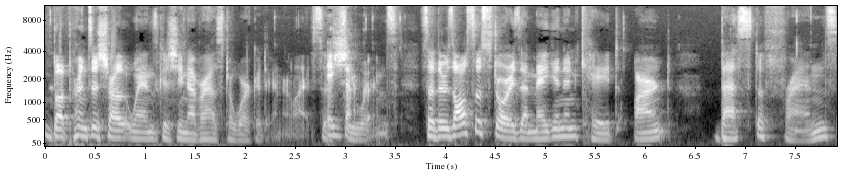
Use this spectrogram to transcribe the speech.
But Princess Charlotte wins because she never has to work a day in her life. So Exactly. she wins. So there's also stories that Meghan and Kate aren't best of friends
